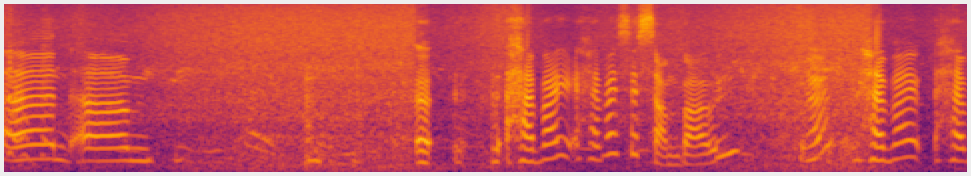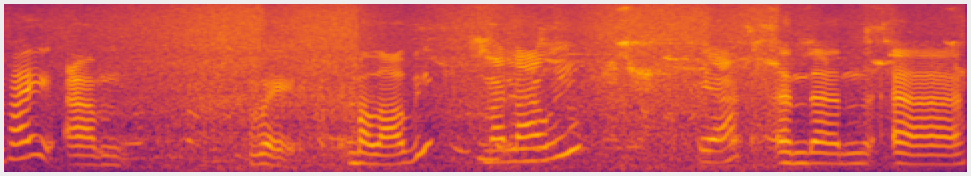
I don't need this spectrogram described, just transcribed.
and um, uh, have I have I said Zimbabwe? Have I have I um, wait Malawi? Malawi. Yeah. And then uh,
